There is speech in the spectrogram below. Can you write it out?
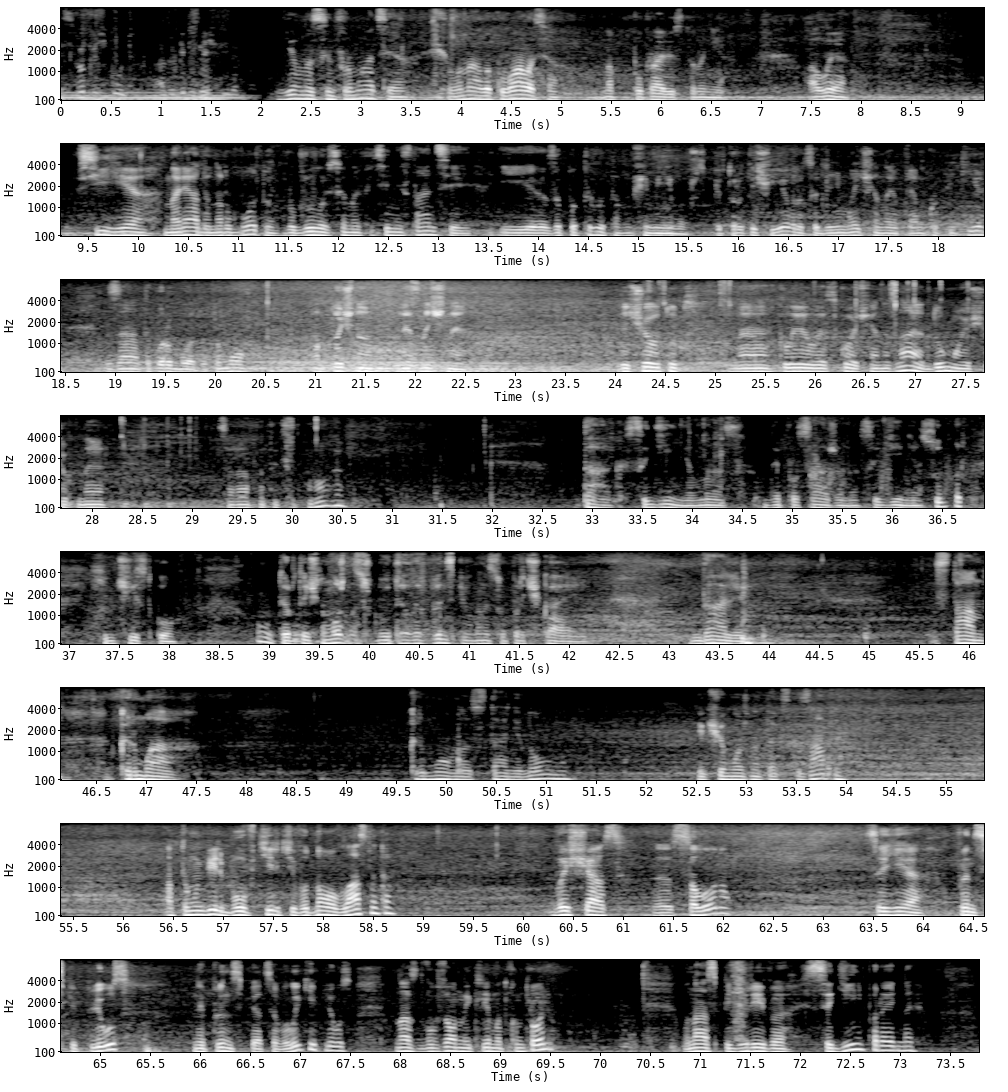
ist wirklich gut. Also gibt es nicht viele. Є в нас інформація, що вона лакувалася на, по правій стороні, але Всі є наряди на роботу, робили все на офіційній станції і заплатили там взагалі мінімум півтори тисячі євро. Це для Німеччини прям копійки за таку роботу. Тому там точно незначне. Для чого тут наклеїли скотч, я не знаю. Думаю, щоб не царапати ці пороги. Так, сидіння в нас не посажене, сидіння супер. Хімчистку ну, теоретично можна зробити, але в принципі вона не супер чекає. Далі. Стан керма. Кермо в нас в стані новому, якщо можна так сказати. Автомобіль був тільки в одного власника. Весь час е, з салону. Це є, в принципі, плюс. Не в принципі, а це великий плюс. У нас двохзонний клімат-контроль. У нас підігрів сидінь передніх.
